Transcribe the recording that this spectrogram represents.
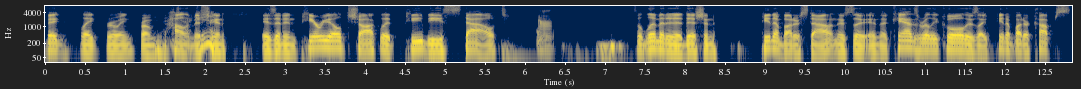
Big Lake Brewing from Holland, check in. Michigan, is an Imperial Chocolate PB Stout. It's a limited edition peanut butter stout, and there's the and the can's really cool. There's like peanut butter cups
